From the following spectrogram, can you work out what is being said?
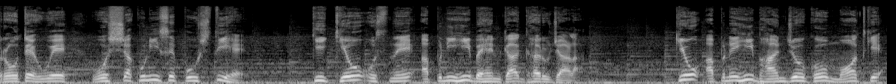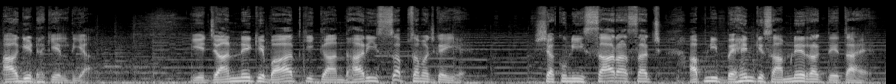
रोते हुए वो शकुनी से पूछती है कि क्यों उसने अपनी ही बहन का घर उजाड़ा? क्यों अपने ही भांजों को मौत के आगे ढकेल दिया? ये जानने के बाद कि गांधारी सब समझ गई है। शकुनी सारा सच अपनी बहन के सामने रख देता है।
